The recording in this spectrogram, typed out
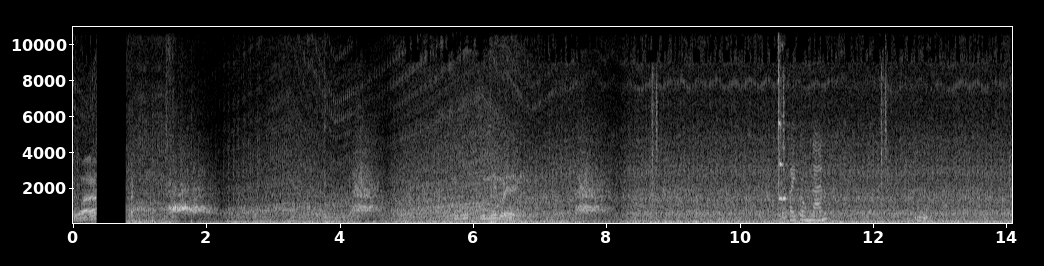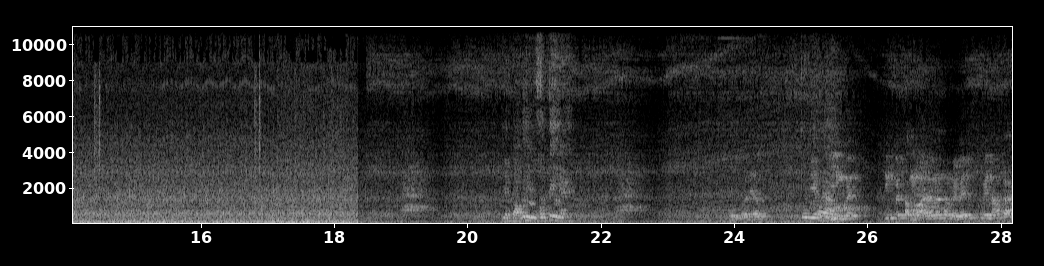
สวยคุณนี่แรง ไปตรงนั้น อย่าบอกว่าอยู่โคตี้นะ โอ้ตัวเดียว ตัวเดียวนะ ยิงไป ยิงไปสองร้อยแล้วนะทำไมไม่ไม่น็อกอะ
